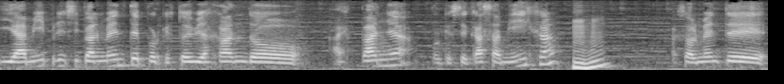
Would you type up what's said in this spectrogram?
Y a mí principalmente porque estoy viajando a España, porque se casa mi hija. Casualmente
